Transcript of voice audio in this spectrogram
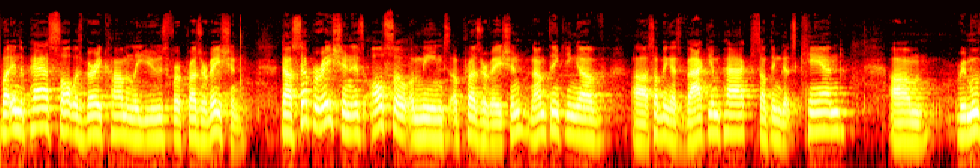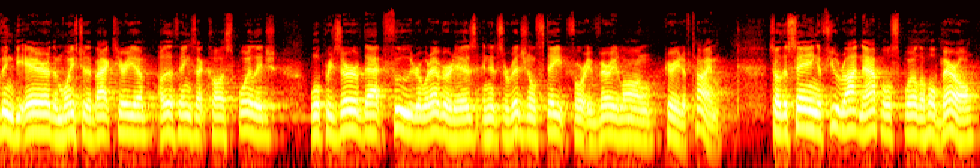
But in the past, salt was very commonly used for preservation. Now, separation is also a means of preservation. And I'm thinking of uh, something that's vacuum packed, something that's canned, um, removing the air, the moisture, the bacteria, other things that cause spoilage will preserve that food or whatever it is in its original state for a very long period of time. So the saying, a few rotten apples spoil the whole barrel,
